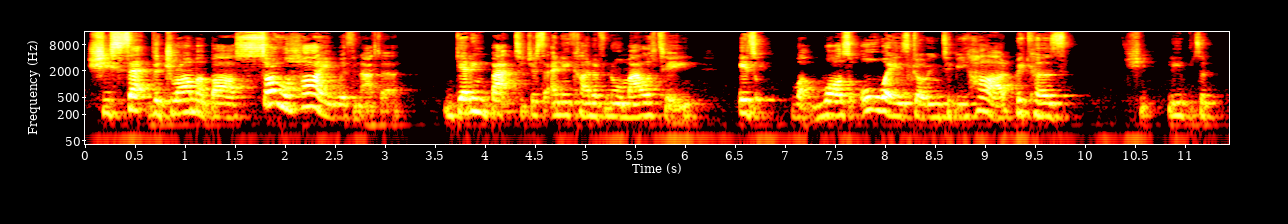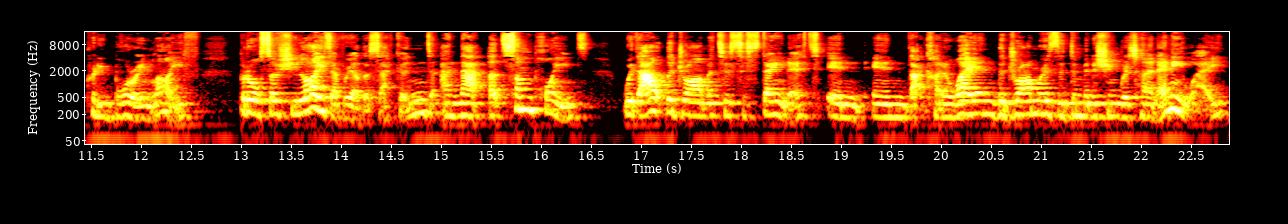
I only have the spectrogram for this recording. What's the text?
she set the drama bar so high with Nada. Getting back to just any kind of normality is, well, was always going to be hard because she leads a pretty boring life, but also she lies every other second. And that at some point, without the drama to sustain it in, in that kind of way, and the drama is a diminishing return anyway,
